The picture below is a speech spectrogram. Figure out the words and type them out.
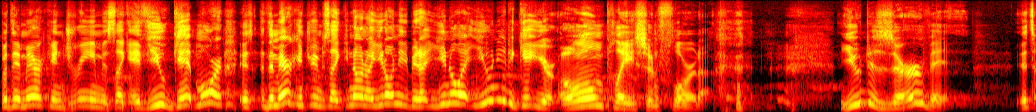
But the American dream is like, if you get more, the American dream is like, no, no, you don't need to be, you know what? You need to get your own place in Florida. You deserve it. It's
